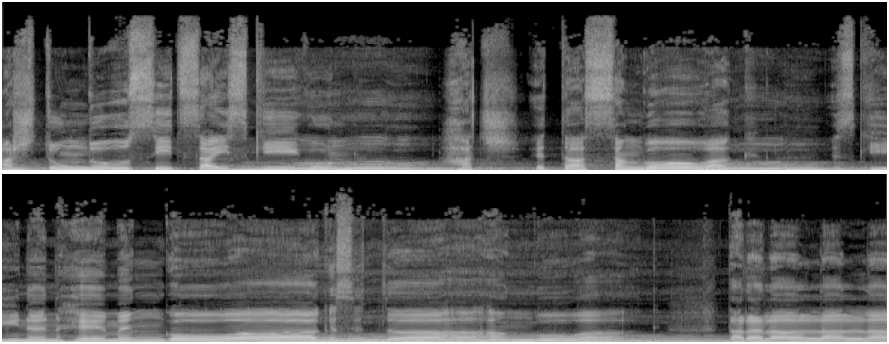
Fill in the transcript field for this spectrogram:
astundu zitzaizkigun, hats eta zangoak, ez ginen hemengoak, ez eta hangoak. Taralalalala,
